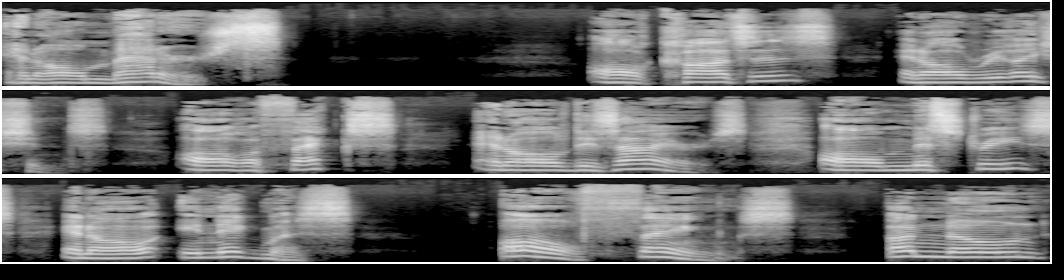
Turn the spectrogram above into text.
and all matters, all causes and all relations, all effects and all desires, all mysteries and all enigmas, all things unknown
